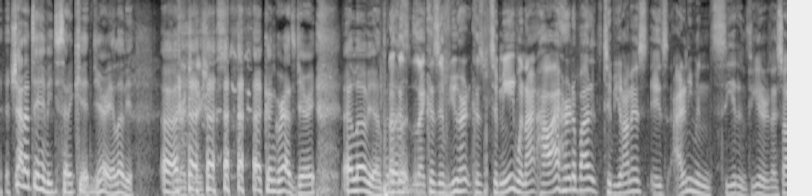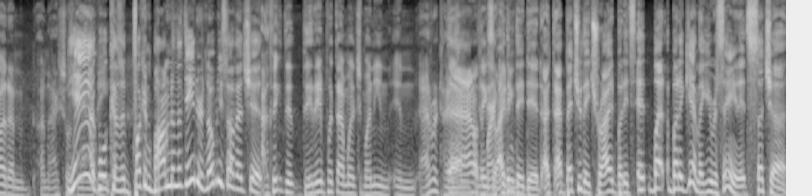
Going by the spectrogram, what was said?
shout out to him. He just had a kid. Jerry, I love you. Congratulations. Congrats, Jerry. I love you. But No, 'cause, like, because if you heard, because to me, when I how I heard about it, to be honest, is I didn't even see it in theaters. I saw it on on actual. yeah, DVD. well, because it fucking bombed in the theaters. Nobody saw that shit. I think that they didn't put that much money in, in advertising. Nah, I don't and think so. I think marketing. they did. I, I bet you they tried, but it's it. But but again, like you were saying, it's such a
